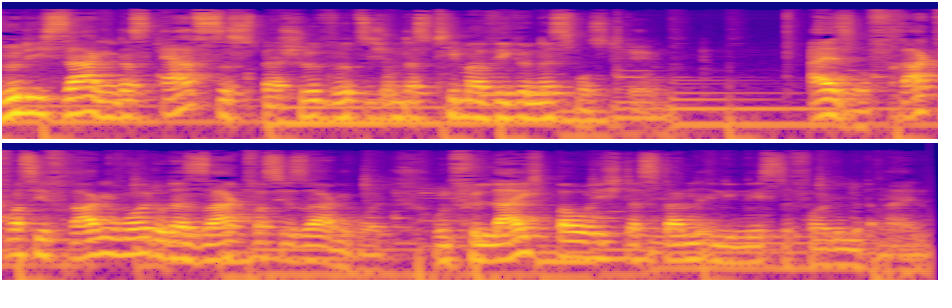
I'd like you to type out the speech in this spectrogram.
würde ich sagen, das erste Special wird sich um das Thema Veganismus drehen. Also, fragt, was ihr fragen wollt oder sagt, was ihr sagen wollt. Und vielleicht baue ich das dann in die nächste Folge mit ein.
